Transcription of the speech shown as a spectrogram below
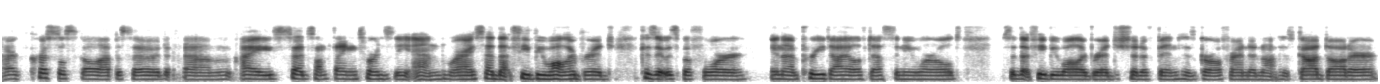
our Crystal Skull episode, um, I said something towards the end where I said that Phoebe Waller-Bridge, because it was before in a pre-Dial of Destiny world, said that Phoebe Waller-Bridge should have been his girlfriend and not his goddaughter.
